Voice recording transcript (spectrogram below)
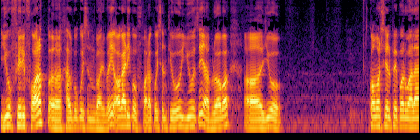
यो फेरि फरक खालको क्वेसन गऱ्यौँ है। अगाडिको फरक क्वेसन थियो यो चाहिँ हाम्रो अब यो कमर्सियल पेपरवाला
